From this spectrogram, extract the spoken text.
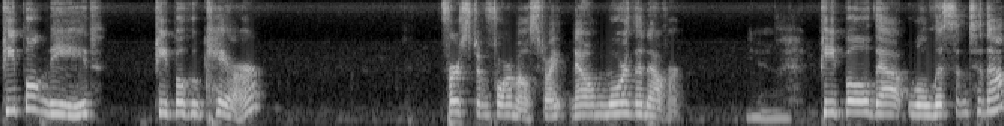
People need people who care first and foremost, right? Now more than ever. Yeah. People that will listen to them,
